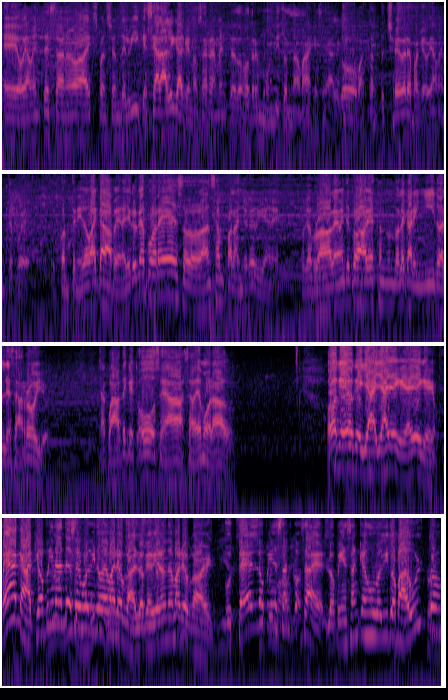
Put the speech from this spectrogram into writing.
Eh, obviamente esta nueva expansión del Wii, que sea larga, que no sea realmente dos o tres munditos nada más, que sea algo bastante chévere para que obviamente pues el contenido valga la pena. Yo creo que por eso lo lanzan para el año que viene. Porque probablemente todavía están dándole cariñito al desarrollo. Y acuérdate que todo se se ha demorado. Ok, ok, ya, ya llegué, ya llegué. Ve acá, ¿qué opinan de ese jueguito de Mario Kart? Lo que vieron de Mario Kart. ¿Ustedes lo piensan, ¿sabes? ¿Lo piensan que es un jueguito para adultos?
